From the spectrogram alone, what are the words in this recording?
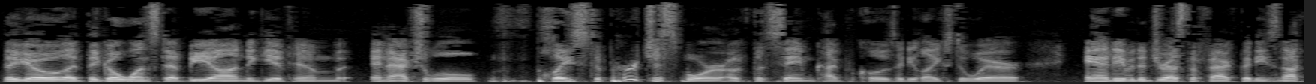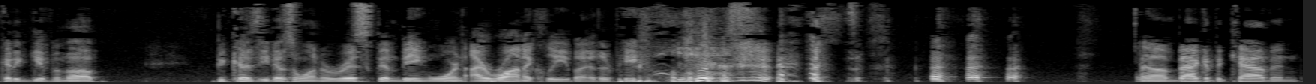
they go, like, they go one step beyond to give him an actual place to purchase more of the same type of clothes that he likes to wear, and even address the fact that he's not going to give them up because he doesn't want to risk them being worn ironically by other people. Yes. Um, back at the cabin,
